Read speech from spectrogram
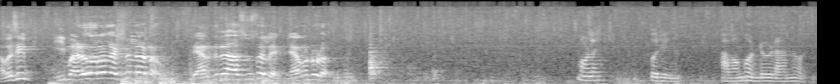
അമ്മച്ചി ഈ മഴ കുറേ ലക്ഷമില്ല കേട്ടോ ധ്യാനത്തിന്റെ ആശ്വാസമല്ലേ? ഞാൻ കൊണ്ടുവിടാം. മോളെ ഒരുങ്ങ് അവൻ കൊണ്ടുവിടാന്ന് പറഞ്ഞു.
